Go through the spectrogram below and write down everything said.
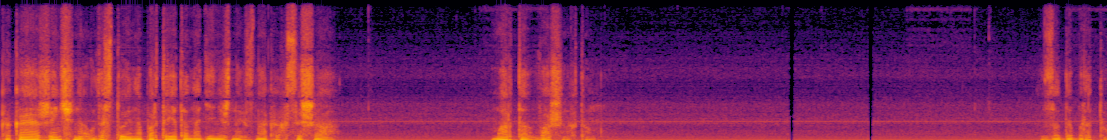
Какая женщина удостоена портрета на денежных знаках США? Марта Вашингтон за доброту.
